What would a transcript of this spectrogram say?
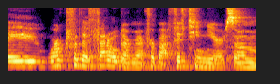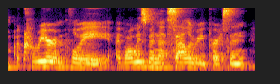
I worked for the federal government for about 15 years, so I'm a career employee. I've always been a salary person.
